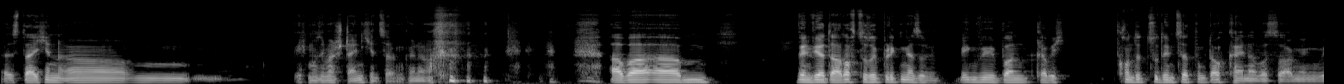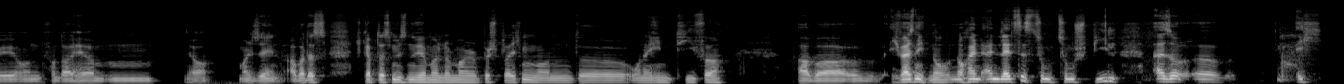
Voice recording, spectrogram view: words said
äh, Steinchen, äh, ich muss immer Steinchen sagen, Ahnung. Aber ähm, wenn wir darauf zurückblicken, also irgendwie waren, glaube ich, konnte zu dem Zeitpunkt auch keiner was sagen irgendwie. Und von daher, mh, mm, ja, mal sehen. Aber das, ich glaube, das müssen wir mal, mal besprechen und äh, ohnehin tiefer. Aber äh, ich weiß nicht, noch, noch ein, ein letztes zum, zum Spiel. Also äh, ich,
